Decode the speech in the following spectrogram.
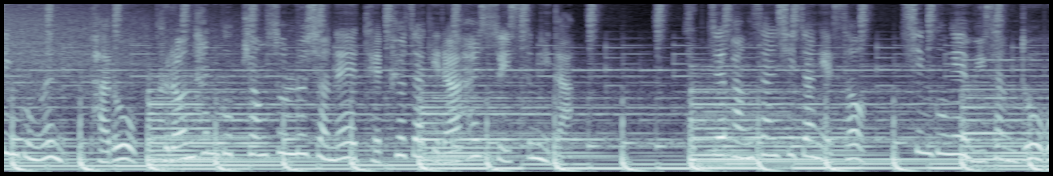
신궁은 바로 그런 한국형 솔루션의 대표작이라 할 수 있습니다. 국제 방산 시장에서 신궁의 위상도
